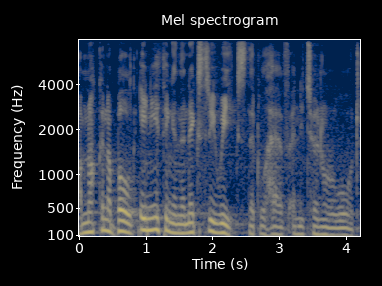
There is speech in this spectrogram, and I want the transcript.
I'm not going to build anything in the next three weeks that will have an eternal reward.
